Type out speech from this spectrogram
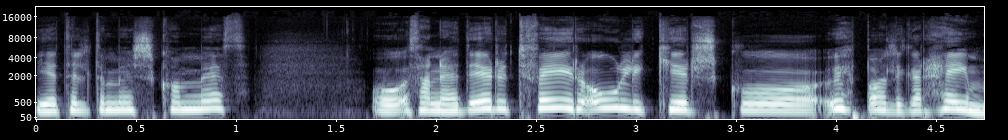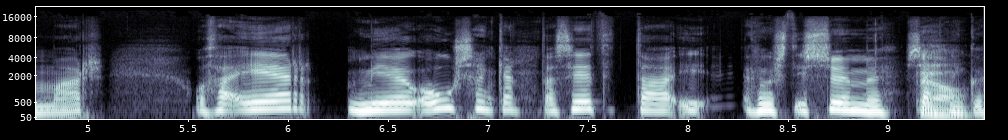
ég til dæmis kom með og þannig að þetta eru tveir ólíkir sko uppáhaldikar heimar og það er mjög ósangjant að setja þetta í, veist, í sömu setningu.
